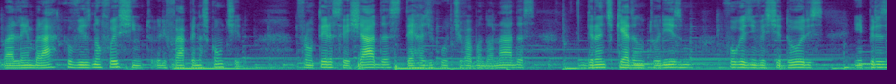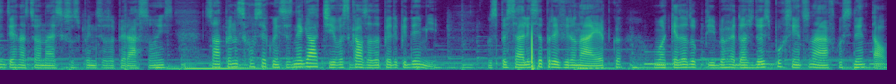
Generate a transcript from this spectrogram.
Vale lembrar que o vírus não foi extinto, ele foi apenas contido. Fronteiras fechadas, terras de cultivo abandonadas, grande queda no turismo, fuga de investidores, empresas internacionais que suspendem suas operações são apenas consequências negativas causadas pela epidemia. Os especialistas previram na época uma queda do PIB ao redor de 2% na África Ocidental.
